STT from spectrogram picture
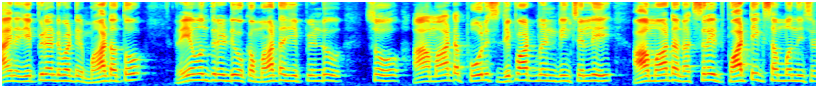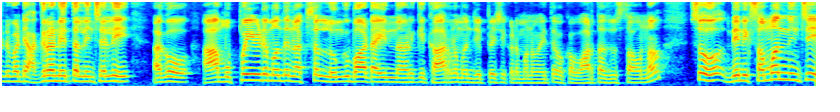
ఆయన చెప్పినటువంటి మాటతో రేవంత్ రెడ్డి ఒక మాట చెప్పిండు. సో ఆ మాట పోలీస్ డిపార్ట్మెంట్ నుంచి వెళ్ళి ఆ మాట నక్సలైట్ పార్టీకి సంబంధించినటువంటి అగ్రనేతల నుంచి వెళ్ళి అగో ఆ ముప్పై ఏడు మంది నక్సల్ లొంగుబాటు అయిన దానికి కారణం అని చెప్పేసి ఇక్కడ మనమైతే ఒక వార్త చూస్తూ ఉన్నాం. సో దీనికి సంబంధించి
